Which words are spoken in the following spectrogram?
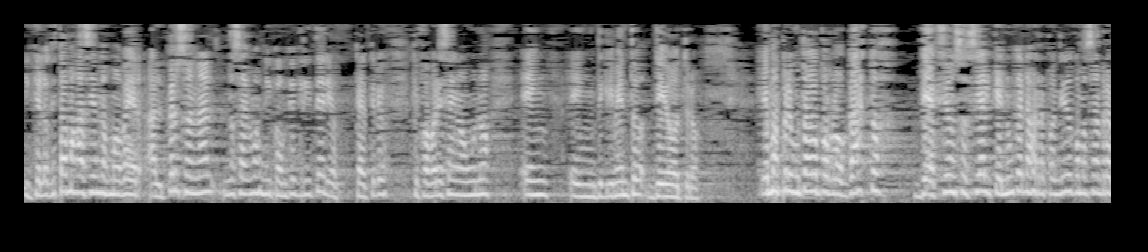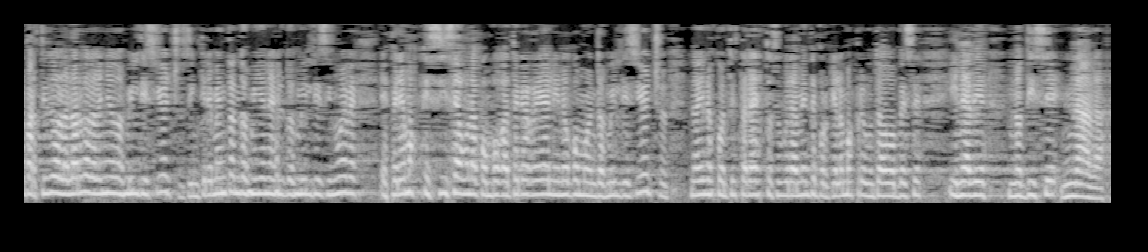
y que lo que estamos haciendo es mover al personal, no sabemos ni con qué criterios, criterios que favorecen a uno en, en detrimento de otro. Hemos preguntado por los gastos de acción social que nunca nos ha respondido cómo se han repartido a lo largo del año 2018. Se incrementan dos millones en el 2019. Esperemos que sí sea una convocatoria real y no como en 2018. Nadie nos contestará esto seguramente porque lo hemos preguntado dos veces y nadie nos dice nada.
